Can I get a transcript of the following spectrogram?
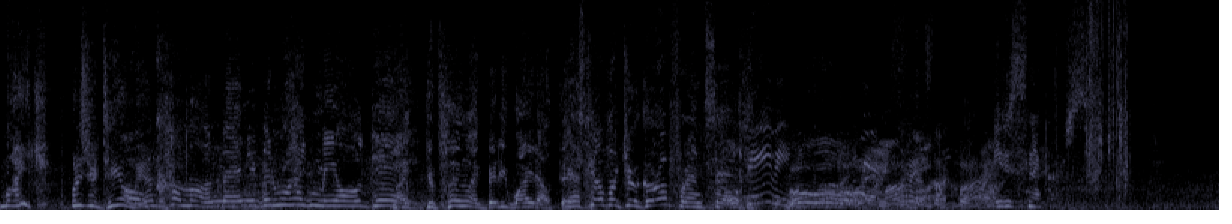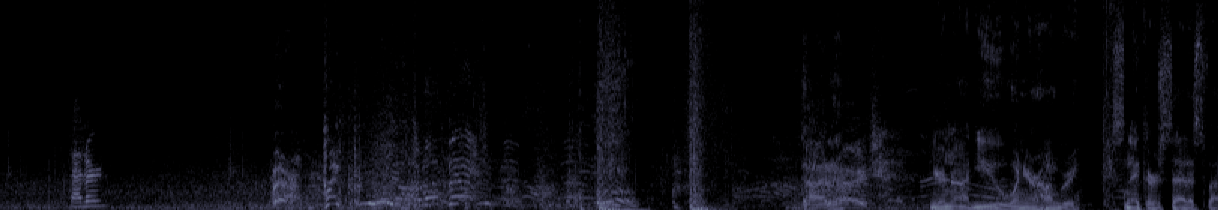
Mike, what is your deal, Oh, man? come on, man. You've been riding me all day. Mike, you're playing like Betty White out there. That's not what your girlfriend said. Baby. Eat a Snickers. Better? Better. I'm up That hurt. You're not you when you're hungry. Snickers satisfies.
